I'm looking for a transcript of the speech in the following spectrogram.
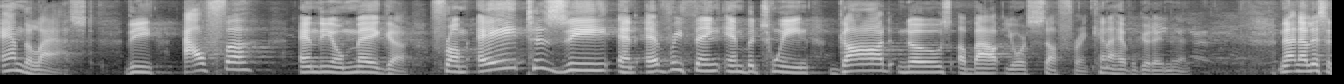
and the last, the Alpha and the Omega. From A to Z and everything in between, God knows about your suffering. Can I have a good amen? Now, now listen,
